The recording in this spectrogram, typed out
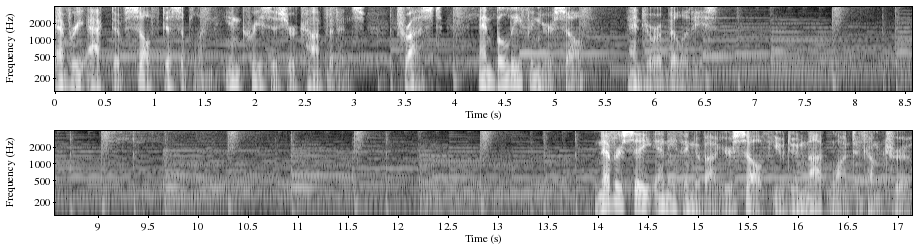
Every act of self-discipline increases your confidence, trust, and belief in yourself and your abilities. Never say anything about yourself you do not want to come true.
